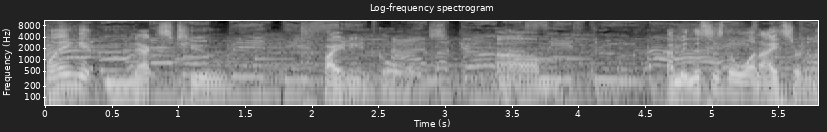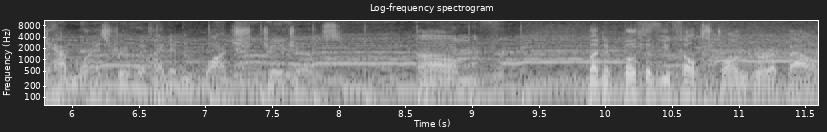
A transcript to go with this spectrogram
Playing it next to Fighting Gold. Um, I mean, this is the one I certainly have more history with. I didn't watch JoJo's. Um, but if both of you felt stronger about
